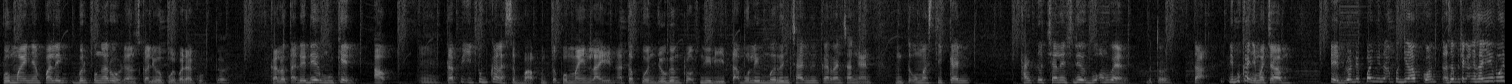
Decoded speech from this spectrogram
pemain yang paling berpengaruh dalam skuad Liverpool pada aku. Betul. Kalau tak ada dia mungkin out. Hmm. Tapi itu bukanlah sebab untuk pemain lain ataupun Jurgen Klopp sendiri tak boleh merencanakan rancangan untuk memastikan title challenge dia go on well. Betul. Tak, dia bukannya macam Eh, bulan depan you nak pergi AFCON, tak siapa cakap dengan saya pun.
